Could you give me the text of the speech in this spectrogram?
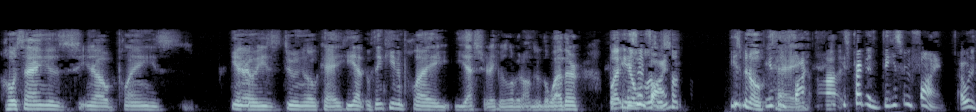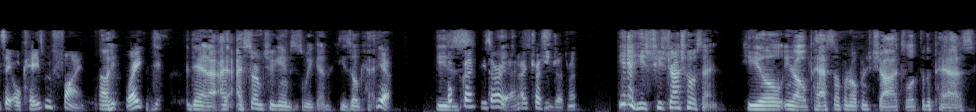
Ho-Sang is, you know, playing. He's, you know, he's doing okay. He had, I think he didn't play yesterday. He was a little bit under the weather, but you He's know, been fine. he's been okay. He's been fine. Uh, he's probably been, he's been fine. I wouldn't say okay. He's been fine. uh, he- Right? Dan, I, I saw him two games this weekend. He's okay. Yeah. He's okay. He's all right. I, I trust your judgment. Yeah, he's he's Josh Ho-Sang. He'll you know pass up an open shot to look for the pass.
